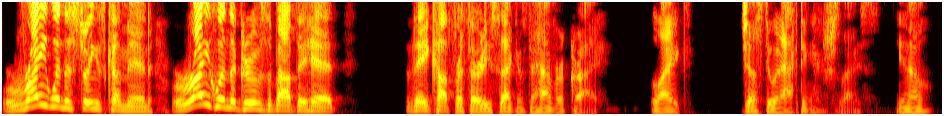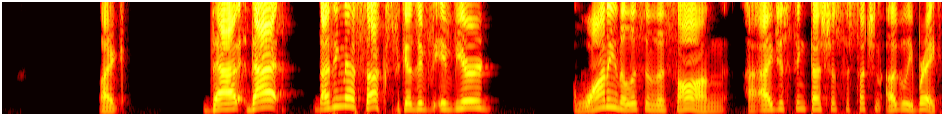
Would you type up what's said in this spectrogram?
right when the strings come in, right when the groove's about to hit, they cut for 30 seconds to have her cry. Like, just do an acting exercise, you know? Like that that I think that sucks because if if you're wanting to listen to this song, I just think that's just a, such an ugly break.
